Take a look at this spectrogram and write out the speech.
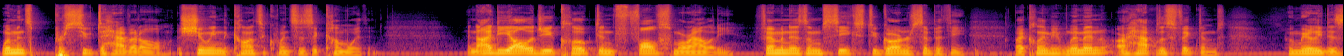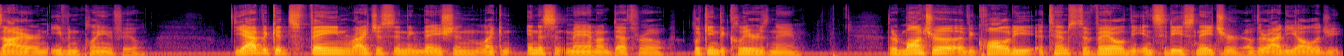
Women's pursuit to have it all, eschewing the consequences that come with it. An ideology cloaked in false morality, feminism seeks to garner sympathy by claiming women are hapless victims who merely desire an even playing field. The advocates feign righteous indignation like an innocent man on death row, looking to clear his name. Their mantra of equality attempts to veil the insidious nature of their ideology.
